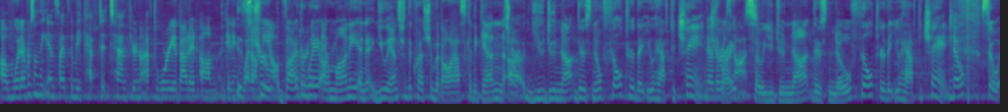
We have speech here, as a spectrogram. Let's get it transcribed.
Um, whatever's on the inside is going to be kept at temp. You're not have to worry about it um, getting It's wet true. on the outside. By the way, anything. Armani, and you answered the question, but I'll ask it again. Sure. you do not, there's no filter that you have to change, No, there is right? not. So you do not, there's no filter that you have to change. Nope. So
